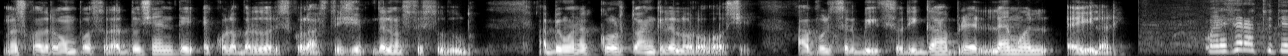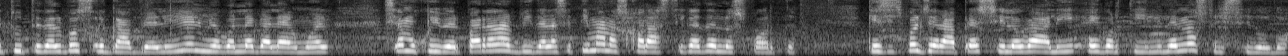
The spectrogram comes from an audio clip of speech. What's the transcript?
una squadra composta da docenti e collaboratori scolastici del nostro istituto. Abbiamo raccolto anche le loro voci. Apro il servizio di Gabriel, Lemuel e Hilary. Buonasera a tutti e tutte dal vostro Gabriel. Io e il mio collega Lemuel siamo qui per parlarvi della settimana scolastica dello sport che si svolgerà presso i locali e i cortili del nostro istituto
